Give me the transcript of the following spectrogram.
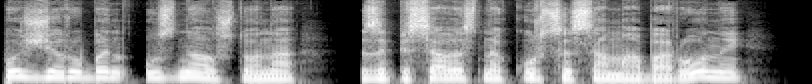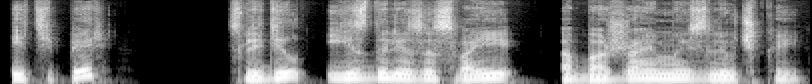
Позже Рубен узнал, что она записалась на курсы самообороны и теперь следил издали за своей обожаемой злючкой.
